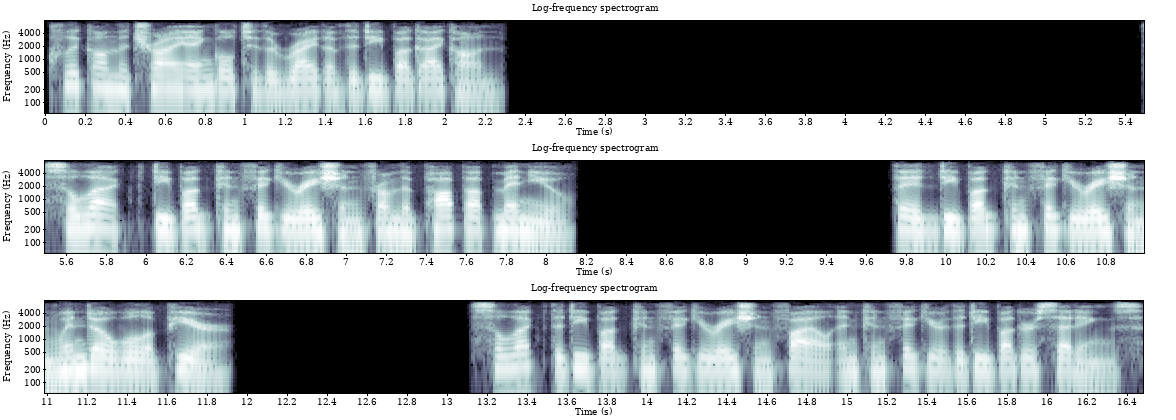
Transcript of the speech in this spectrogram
Click on the triangle to the right of the debug icon. Select Debug Configuration from the pop-up menu. The Debug Configuration window will appear. Select the debug configuration file and configure the debugger settings.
